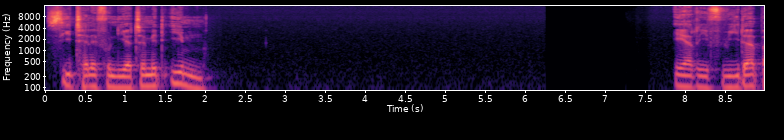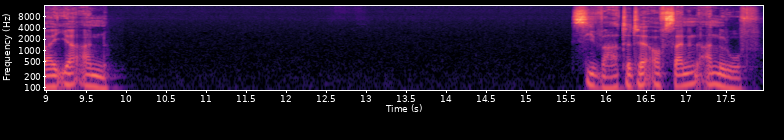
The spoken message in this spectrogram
Sie telefonierte mit ihm. Er rief wieder bei ihr an. Sie wartete auf seinen Anruf.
